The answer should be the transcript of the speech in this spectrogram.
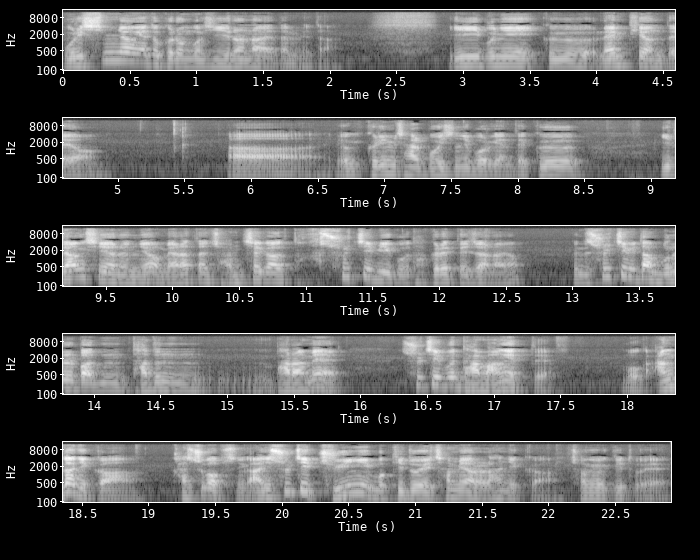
우리 심령에도 그런 것이 일어나야 됩니다. 이분이 그 램피언데요. 아, 여기 그림이 잘 보이시는지 모르겠는데 그 이 당시에는요 맨하탄 전체가 다 술집이고 다 그랬대잖아요. 근데 술집이 다 문을 닫은, 닫은 바람에 술집은 다 망했대요. 뭐 안 가니까 갈 수가 없으니까 아니 술집 주인이 뭐 기도에 참여를 하니까 정요 기도에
